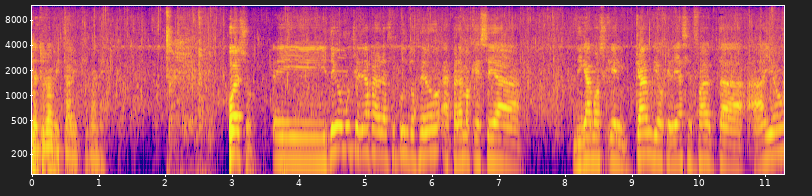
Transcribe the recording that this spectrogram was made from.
Natural Vitality, vale. Pues eso. Y tengo mucha idea para la 6.0. Esperamos que sea, digamos que el cambio que le hace falta a Ion.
